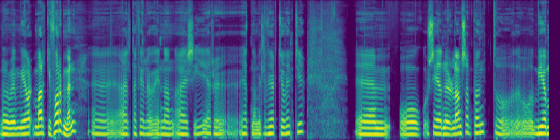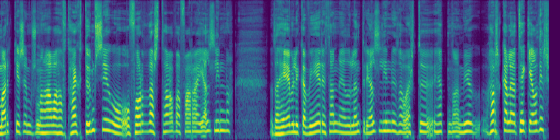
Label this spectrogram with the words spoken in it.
mjög margir formenn uh, eh, aðeldafélag innan ASI eru hérna millir 40 og 50 um, og síðan eru landsambönd og, og mjög margir sem hafa haft hægt um sig og, og forðast það að fara í eldlínuna. Það hefur líka verið þannig að þú lendir í eldlínu þá ertu hérna mjög harkalega að tekja á þér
